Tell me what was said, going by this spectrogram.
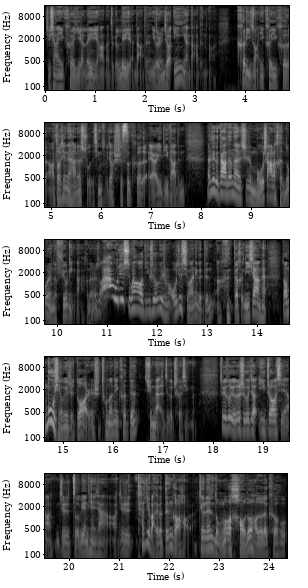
就像一颗眼泪一样的这个泪眼大灯，有人叫鹰眼大灯啊。颗粒状，一颗一颗的啊，到现在还能数得清楚，叫十四颗的 LED 大灯。那这个大灯呢，是谋杀了很多人的 feeling 啊，很多人说啊，我就喜欢奥迪车，为什么？我就喜欢那个灯啊。到你想想看，到目前为止，多少人是冲着那颗灯去买的这个车型的？所以说，有的时候叫一招鲜啊，就是走遍天下啊，就是他就把这个灯搞好了，就能笼络好多好多的客户。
